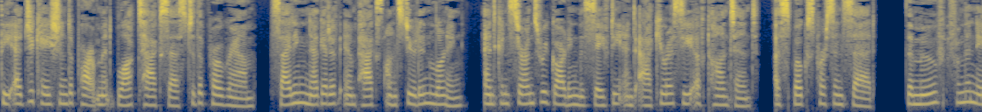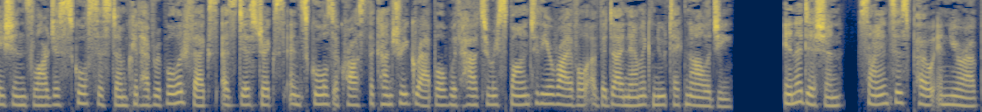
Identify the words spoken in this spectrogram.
The Education Department blocked access to the program, citing negative impacts on student learning, and concerns regarding the safety and accuracy of content, a spokesperson said. The move from the nation's largest school system could have ripple effects as districts and schools across the country grapple with how to respond to the arrival of the dynamic new technology. In addition, Sciences Po in Europe,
